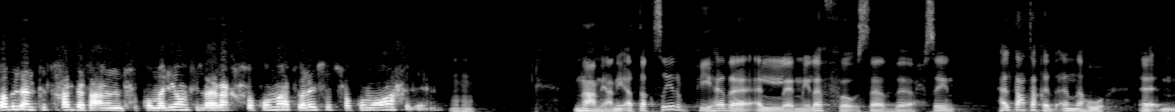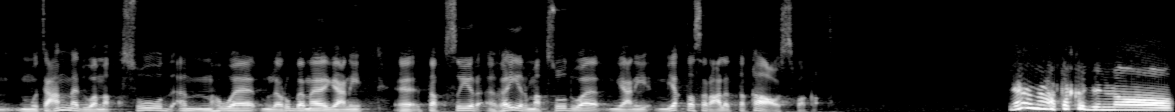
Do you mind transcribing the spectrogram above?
قبل أن تتحدث عن الحكومة اليوم في العراق حكومات وليست حكومة واحدة يعني. نعم يعني التقصير في هذا الملف أستاذ حسين هل تعتقد أنه متعمد ومقصود أم هو لربما يعني تقصير غير مقصود ويعني يقتصر على التقاعس فقط لا أنا أعتقد أنه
